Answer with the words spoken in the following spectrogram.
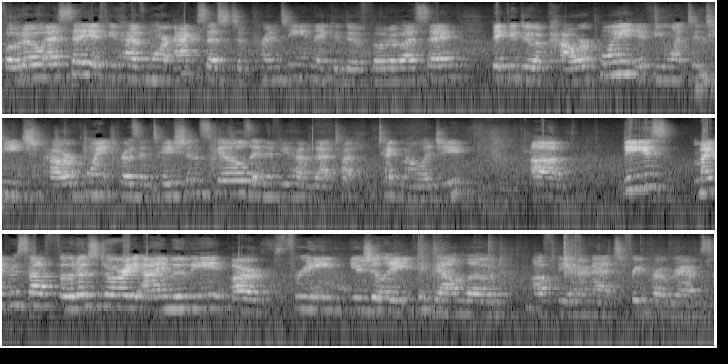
photo essay if you have more access to printing. They could do a photo essay. They could do a PowerPoint if you want to teach PowerPoint presentation skills and if you have that technology. Um, these Microsoft Photo Story, iMovie are free. Usually, you can download off the internet, free programs.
